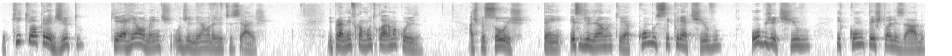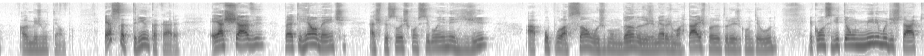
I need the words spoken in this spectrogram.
O que, que eu acredito que é realmente o dilema das redes sociais. E para mim fica muito claro uma coisa: as pessoas têm esse dilema que é como ser criativo, objetivo e contextualizado ao mesmo tempo. Essa trinca, cara, é a chave para que realmente as pessoas consigam emergir a população, os mundanos, os meros mortais, produtores de conteúdo, e conseguir ter um mínimo destaque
